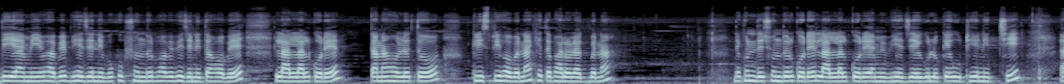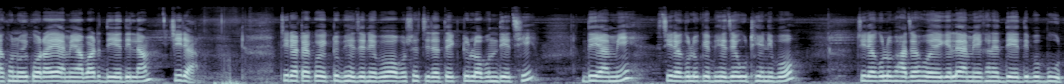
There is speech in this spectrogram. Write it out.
দিয়ে আমি এভাবে ভেজে নেব। খুব সুন্দরভাবে ভেজে নিতে হবে, লাল লাল করে। তা না হলে তো ক্রিস্পি হবে না, খেতে ভালো লাগবে না। দেখুন যে সুন্দর করে লাল লাল করে আমি ভেজে এগুলোকে উঠিয়ে নিচ্ছি। এখন ওই কড়াইয়ে আমি আবার দিয়ে দিলাম চিরা চিরাটাকেও একটু ভেজে নেব, অবশ্যই চিরাতে একটু লবণ দিয়েছি। দিয়ে আমি চিরাগুলোকে ভেজে উঠিয়ে নিব। চিরাগুলো ভাজা হয়ে গেলে আমি এখানে দিয়ে দিব বুট।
